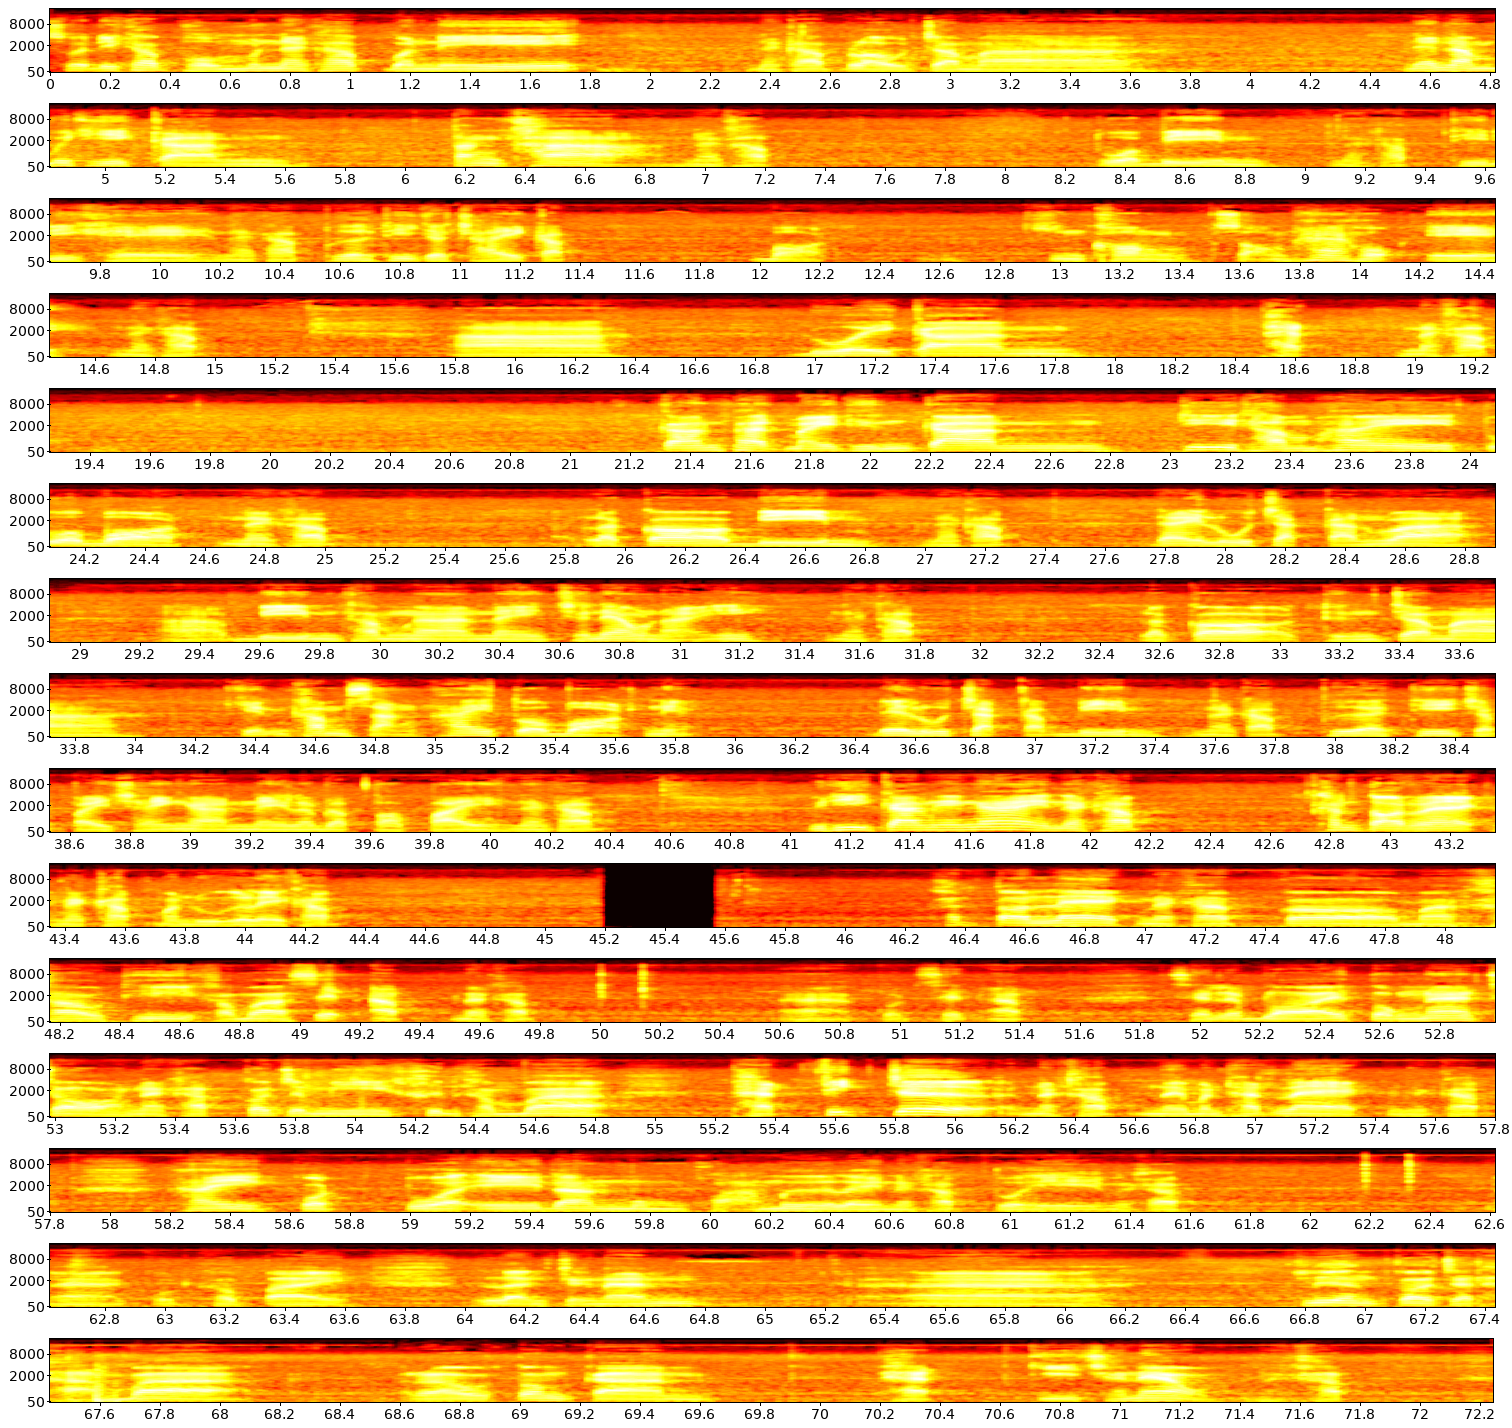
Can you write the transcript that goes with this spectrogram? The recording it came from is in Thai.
สวัสดีครับผมนะครับวันนี้นะครับเราจะมาแนะนำวิธีการตั้งค่านะครับตัวบีมนะครับ TDK นะครับเพื่อที่จะใช้กับบอร์ด King Kong 256A นะครับโดยการแพดนะครับ การแพดหมายถึงการที่ทำให้ตัวบอร์ดนะครับ แล้วก็บีมนะครับได้รู้จักกันว่า บีมทำงานในช anel ไหนนะครับ แล้วก็ถึงจะมาเขียนคำสั่งให้ตัวบอร์ดเนี่ยได้รู้จักกับบีมนะครับเพื่อที่จะไปใช้งานในลำดับต่อไปนะครับ วิธีการง่าย ๆนะครับ ขั้นตอนแรกนะครับมาดูกันเลยครับ ขั้นตอนแรกนะครับก็มาเข้าที่คำว่า setup นะครับกด setup เสร็จเรียบร้อยตรงหน้าจอนะครับ ก็จะมีขึ้นคำว่า pad fixture นะครับในบรรทัดแรกนะครับให้กดตัว A ด้านมุมขวามือเลยนะครับตัว A นะครับกดเข้าไป หลังจากนั้นเครื่องก็จะถามว่าเราต้องการแพดกี่ช anel นะครับ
